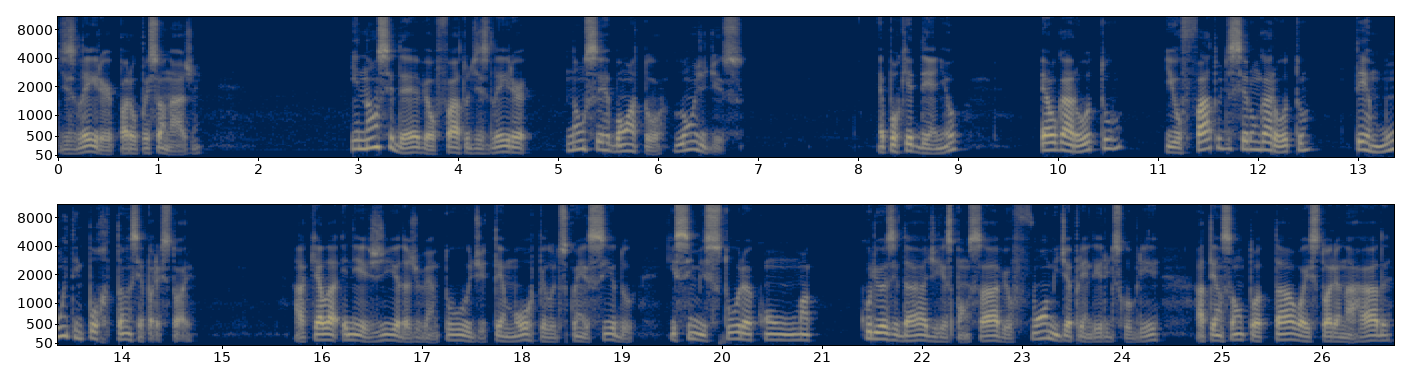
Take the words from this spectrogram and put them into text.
de Slater para o personagem. E não se deve ao fato de Slater não ser bom ator, longe disso. É porque Daniel é o garoto e o fato de ser um garoto ter muita importância para a história. Aquela energia da juventude, temor pelo desconhecido, que se mistura com uma curiosidade responsável, fome de aprender e descobrir, atenção total à história narrada.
